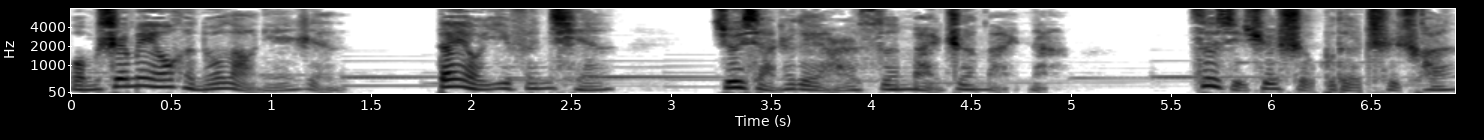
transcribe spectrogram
我们身边有很多老年人，但有一分钱，就想着给儿孙买这买那，自己却舍不得吃穿。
